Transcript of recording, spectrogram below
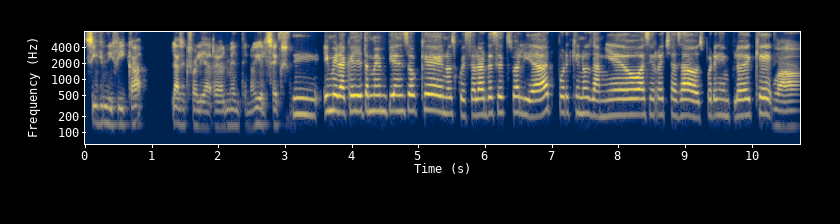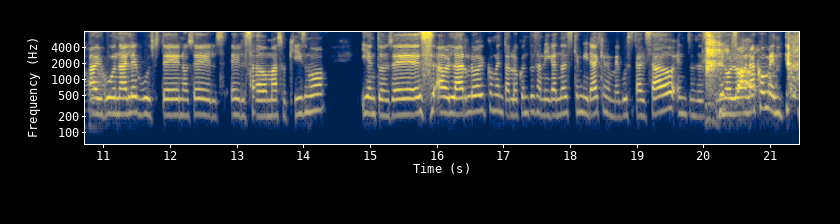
significa la sexualidad realmente, ¿no? Y el sexo. Sí, y mira que yo también pienso que nos cuesta hablar de sexualidad porque nos da miedo a ser rechazados, por ejemplo, de que a alguna le guste, no sé, el, el sadomasoquismo y entonces hablarlo y comentarlo con tus amigas, no es que mira que a mí me gusta el sado, entonces no lo van a comentar.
